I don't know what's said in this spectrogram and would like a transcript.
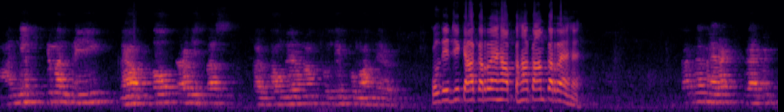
माननीय मुख्यमंत्री मैं आपको स्पष्ट करता हूँ। मेरा नाम कुलदीप कुमार मेरठ। कुलदीप जी क्या कर रहे हैं? आप कहाँ काम कर रहे हैं? सर मैं मेरठ रैपिड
